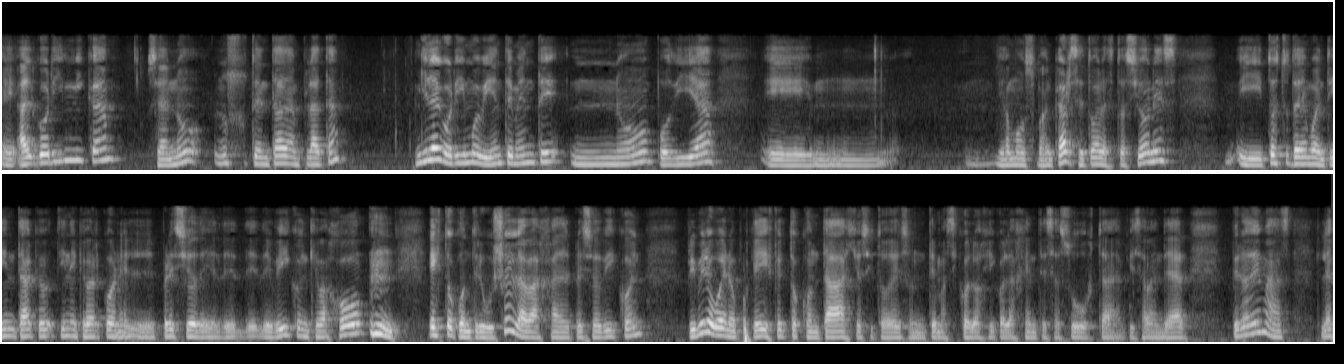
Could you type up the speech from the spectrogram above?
eh, algorítmica, o sea, no, sustentada en plata, y el algoritmo evidentemente no podía, eh, digamos, bancarse todas las situaciones y todo esto también bueno, tiene, que ver con el precio de, Bitcoin que bajó. Esto contribuyó a la baja del precio de Bitcoin. Primero, bueno, porque hay efectos contagios y todo eso, un tema psicológico, la gente se asusta, empieza a vender. Pero además, la,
